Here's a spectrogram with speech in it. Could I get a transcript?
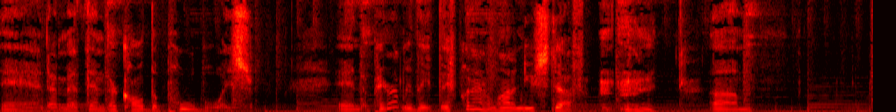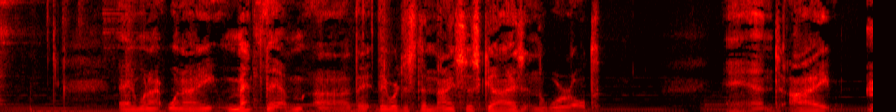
And I met them. They're called the Pool Boys and apparently they, they've put out a lot of new stuff. um, and when I when I met them, uh, they they were just the nicest guys in the world, and I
